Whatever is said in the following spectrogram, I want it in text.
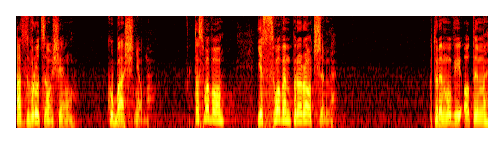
a zwrócą się ku baśniom. To słowo jest słowem proroczym, które mówi o tym,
